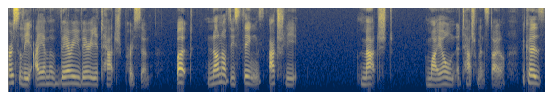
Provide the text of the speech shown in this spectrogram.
personally I am a very, very attached person, but none of these things actually matched my own attachment style. Because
